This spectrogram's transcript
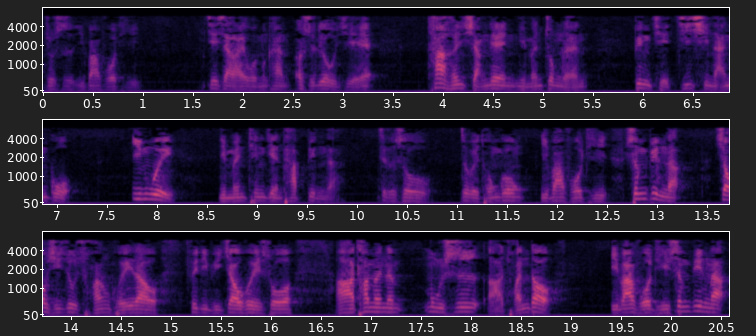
就是以巴佛提。接下来我们看二十六节，他很想念你们众人，并且极其难过，因为你们听见他病了。这个时候，这位童工以巴佛提生病了，消息就传回到菲利比教会说：啊，他们的牧师啊传道，以巴佛提生病了。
